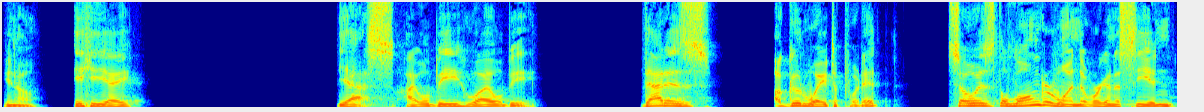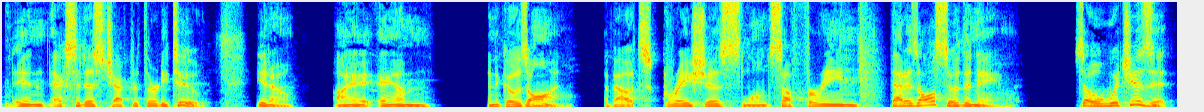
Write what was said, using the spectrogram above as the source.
you know, Ehyeh, yes, I will be who I will be. That is a good way to put it. So is the longer one that we're going to see in, in Exodus chapter 32. You know, I am, and it goes on about gracious, long suffering. That is also the name. So which is it?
